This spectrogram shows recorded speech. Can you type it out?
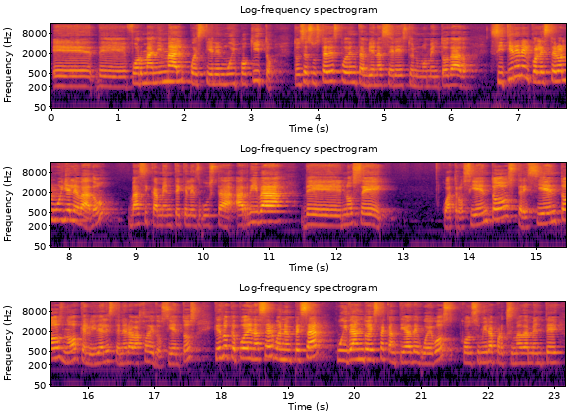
eh, de forma animal, pues tienen muy poquito. Entonces ustedes pueden también hacer esto en un momento dado. Si tienen el colesterol muy elevado, básicamente que les gusta arriba de, no sé, 400, 300, ¿no? Que lo ideal es tener abajo de 200. ¿Qué es lo que pueden hacer? Bueno, empezar cuidando esta cantidad de huevos, consumir aproximadamente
